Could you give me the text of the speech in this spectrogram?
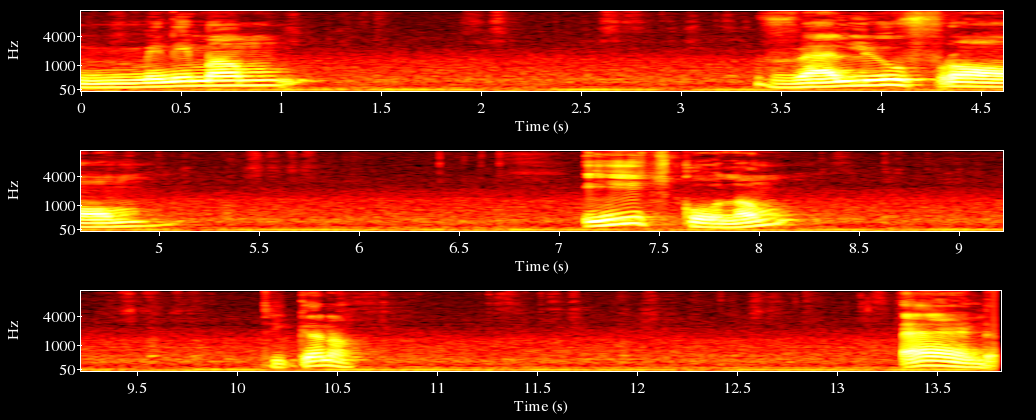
minimum value from each column ठीक है ना? एंड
